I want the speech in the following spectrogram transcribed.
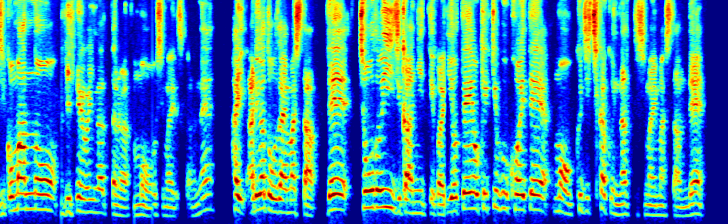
自己満のビデオになったらもうおしまいですからね。はい、ありがとうございました。で、ちょうどいい時間にっていうか、予定を結局超えて、もう9時近くになってしまいましたんで、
